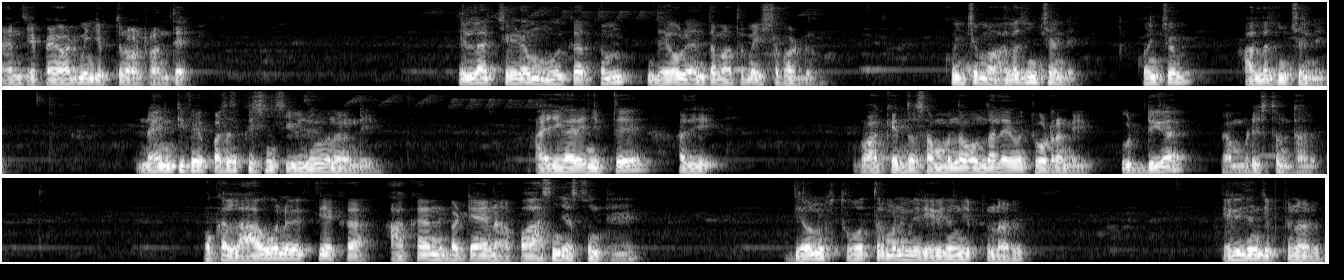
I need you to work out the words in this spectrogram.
ఆయన చెప్పాను కాబట్టి మేము చెప్తున్నాం అంటారు అంతే. ఇలా చేయడం మూర్ఖత్వం దేవుడు ఎంత మాత్రమే ఇష్టపడ్డు కొంచెం ఆలోచించండి. కొంచెం ఆలోచించండి. నైంటీ ఫైవ్ పర్సెంట్ క్రిస్టియన్స్ ఈ విధంగా ఉన్నారండి అయ్యగారు ఏం చెప్తే అది వాక్యంతో సంబంధం ఉందా లేదో చూడరండి గుడ్డిగా వెంబడిస్తుంటారు. ఒక లావు ఉన్న వ్యక్తి యొక్క ఆకారాన్ని బట్టి ఆయన అపహాసం చేస్తుంటే దేవుని స్తోత్రం అని మీరు ఏ విధంగా చెప్తున్నారు? ఏ విధంగా చెప్తున్నారు?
